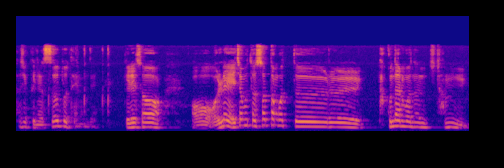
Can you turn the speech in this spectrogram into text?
사실 그냥 써도 되는데 그래서 어, 원래 예전부터 썼던 것들을 바꾼다는 것은 참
